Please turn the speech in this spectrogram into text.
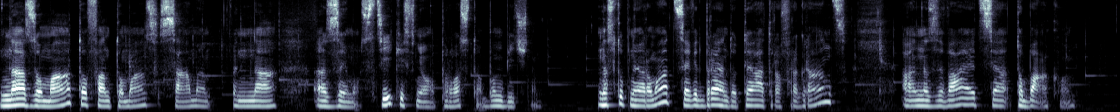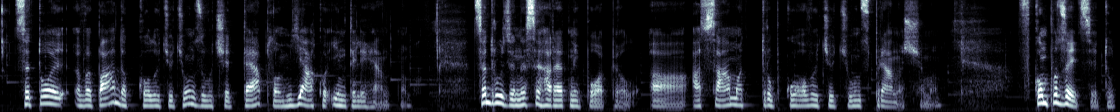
Назомато Фантомас саме на е, зиму. Стійкість в нього просто бомбічна. Наступний аромат це від бренду Teatro Fragrance, називається Tobacco. Це той випадок, коли тютюн звучить тепло, м'яко, інтелігентно. Це, друзі, не сигаретний попіл, а, саме трубковий тютюн з прянощами. В композиції тут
